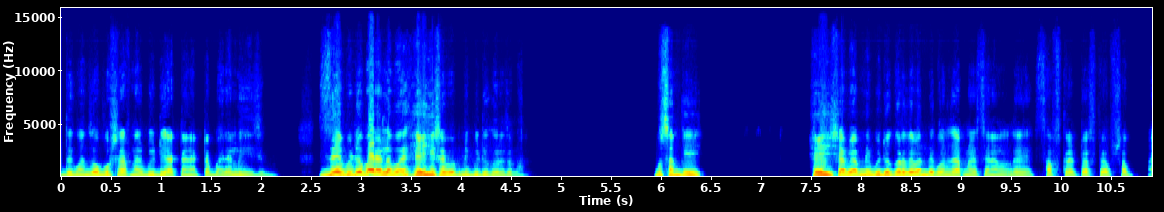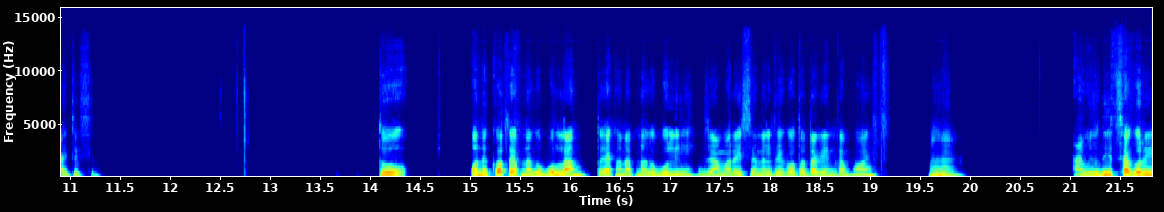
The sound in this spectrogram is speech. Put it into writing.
দেখবেন যে অবশ্যই আপনার ভিডিও একটা না একটা ভাইরাল হয়ে যাবে। যে ভিডিও ভাইরাল হবে, সেই হিসাবে আপনি ভিডিও করে যাবেন। বুঝছেন কি? সেই হিসাবে আপনি ভিডিও করে দেবেন, দেখবেন যে আপনার চ্যানেলে সাবস্ক্রাইব টাবস্ক্রাইব সব আইতেছে। তো অনেক কথা আপনাকে বললাম, তো এখন আপনাকে বলি যে আমার এই চ্যানেল থেকে কত টাকা ইনকাম হয়? হুম? আমি যদি ইচ্ছা করি,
